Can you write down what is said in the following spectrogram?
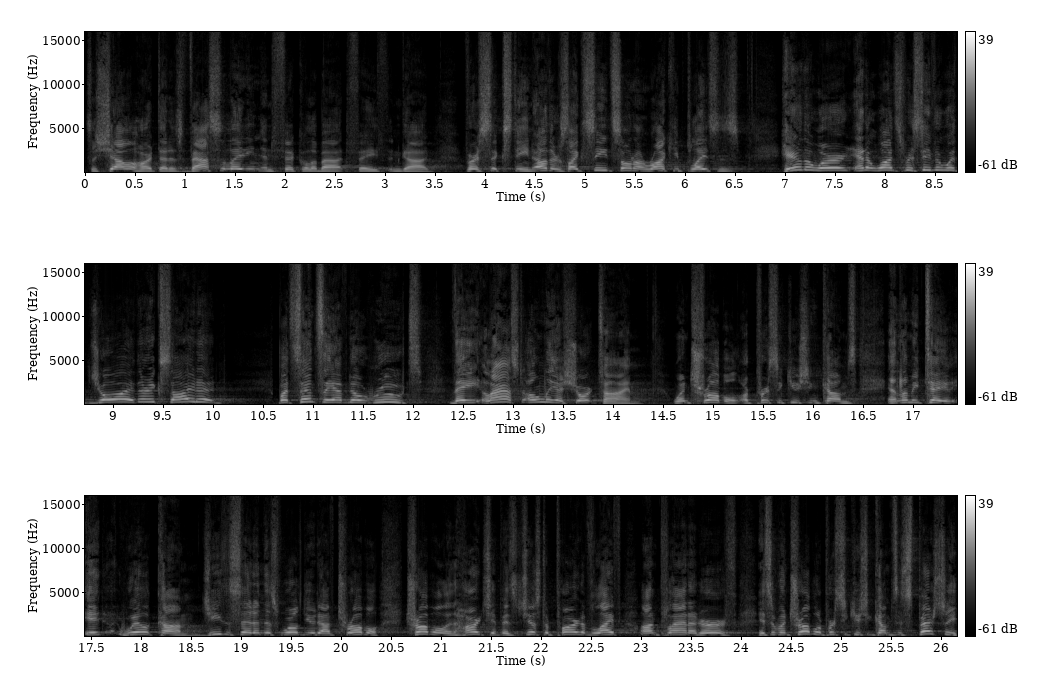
It's a shallow heart that is vacillating and fickle about faith in God. Verse 16 Others, like seed sown on rocky places, hear the word and at once receive it with joy. They're excited. But since they have no root, they last only a short time when trouble or persecution comes. And let me tell you, it will come. Jesus said, In this world you'd have trouble. Trouble and hardship is just a part of life on planet Earth. And so when trouble or persecution comes, especially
